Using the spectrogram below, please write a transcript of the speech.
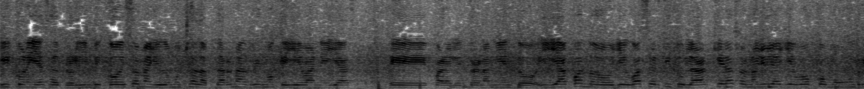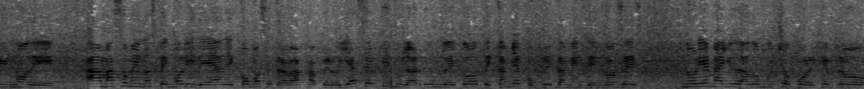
y con ellas al preolímpico. Eso me ayudó mucho a adaptarme al ritmo que llevan ellas eh, para el entrenamiento. Y ya cuando llego a ser titular, quieras o no, yo ya llevo como un ritmo de, ah, más o menos tengo la idea de cómo se trabaja, pero ya ser titular de un dueto te cambia completamente. Entonces, Nuria me ha ayudado mucho, por ejemplo,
